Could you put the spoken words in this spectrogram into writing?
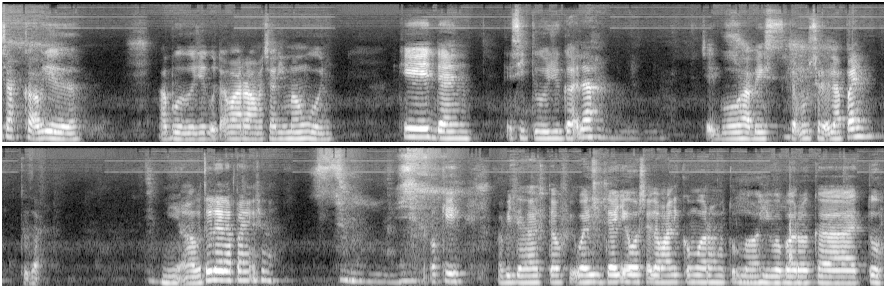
cakap je apa cikgu tak marah macam rimau pun. Okay dan kat situ jugalah. Cikgu habis muka surat 8. Betul tak? Ni ah, betul lah 8 kat sana. Okay. Wabillahi taufiq wa hidayah. Wassalamualaikum warahmatullahi wabarakatuh.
